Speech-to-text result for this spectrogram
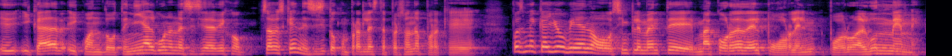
y, cada, y cuando tenía alguna necesidad dijo, ¿sabes qué? Necesito comprarle a esta persona porque pues me cayó bien o simplemente me acordé de él por, por algún meme.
